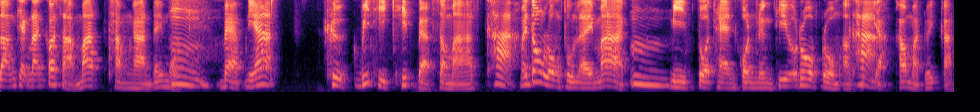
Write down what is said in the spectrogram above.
หลังจากนั้นก็สามารถทำงานได้หมดอืมแบบเนี้ยคือวิธีคิดแบบสมาร์ทค่ะไม่ต้องลงทุนอะไรมากอืมมีตัวแทนคนหนึ่งที่รวบรวมเอาทุกค่ะอย่างเข้ามาด้วยกัน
